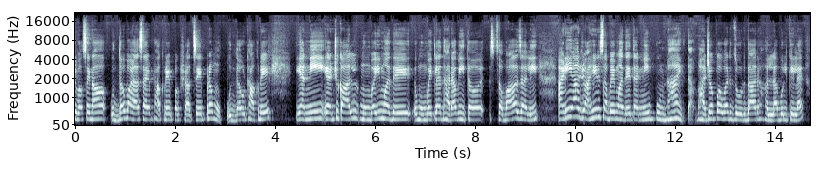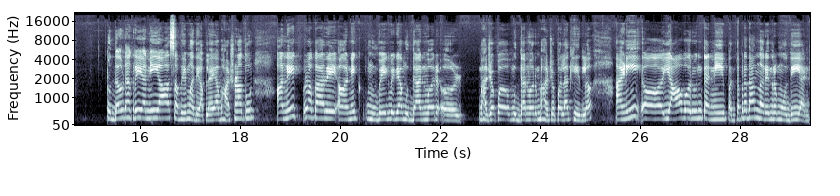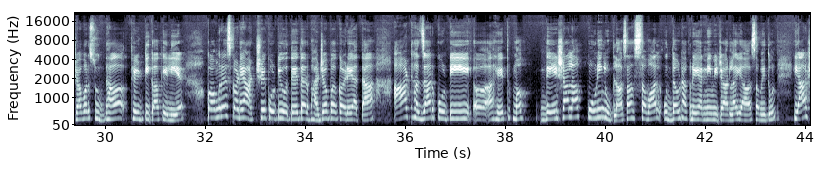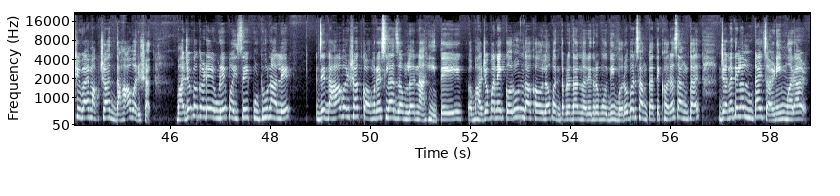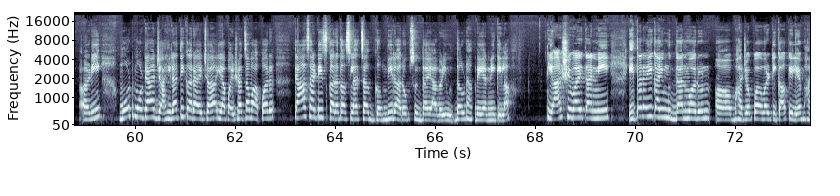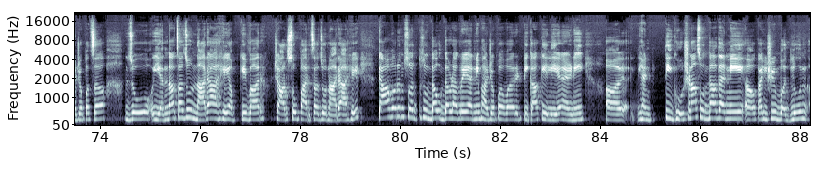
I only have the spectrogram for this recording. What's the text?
शिवसेना उद्धव बाळासाहेब ठाकरे पक्षाचे प्रमुख. उद्धव ठाकरे यांनी यांची काल मुंबईमध्ये मुंबईतल्या धारावी इथं सभा झाली आणि या जाहीर सभेमध्ये त्यांनी पुन्हा एकदा भाजपवर जोरदार हल्लाबोल केलाय. उद्धव ठाकरे यांनी या सभेमध्ये आपल्या या भाषणातून अनेक प्रकारे अनेक वेगवेगळ्या मुद्द्यांवर भाजप मुद्द्यांवरून भाजपला घेरलं. आणि यावरून त्यांनी पंतप्रधान नरेंद्र मोदी यांच्यावर सुद्धा थेट टीका केली आहे काँग्रेसकडे आठशे कोटी होते तर भाजपकडे आता आठ हजार कोटी आहेत. मग देशाला कोणी लुटला? असा सवाल उद्धव ठाकरे यांनी विचारला या सभेतून. याशिवाय मागच्या दहा वर्षात भाजपकडे एवढे पैसे कुठून आले? जे दहा वर्षात काँग्रेसला जमलं नाही ते भाजपने करून दाखवलं पंतप्रधान नरेंद्र मोदी बरोबर सांगतात ते खरं सांगतात जनतेला लुटायचं आणि मरा आणि मोठमोठ्या जाहिराती करायच्या या पैशाचा वापर त्यासाठीच करत असल्याचा गंभीर आरोप सुद्धा यावेळी उद्धव ठाकरे यांनी केला. याशिवाय त्यांनी इतरही काही मुद्द्यांवरून भाजपवर टीका केली आहे. भाजपचा जो यंदाचा जो नारा आहे अबकी बार चारसो पारचा जो नारा आहे त्यावरून सु- सुद्धा उद्धव ठाकरे यांनी भाजपवर टीका केली आहे आणि ह्यां- ती घोषणा सुद्धा त्यांनी काहीशी बदलून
